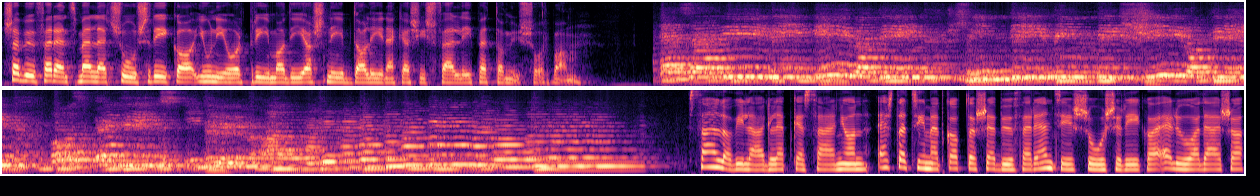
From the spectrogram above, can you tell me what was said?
Sebő Ferenc mellett Sós Réka junior prima díjas népdalénekes is fellépett a műsorban. Száll a világ lepkeszárnyon, ezt a címet kapta Sebő Ferenc és Sós Réka előadása,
